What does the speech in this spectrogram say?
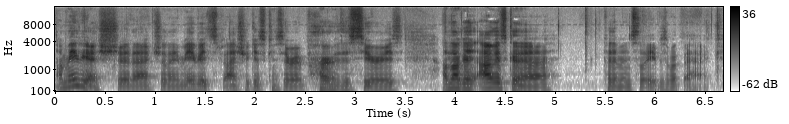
Or maybe I should actually. Maybe it's I should just consider it part of the series. I'm not gonna. I'm just gonna put them in sleeves. What the heck?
